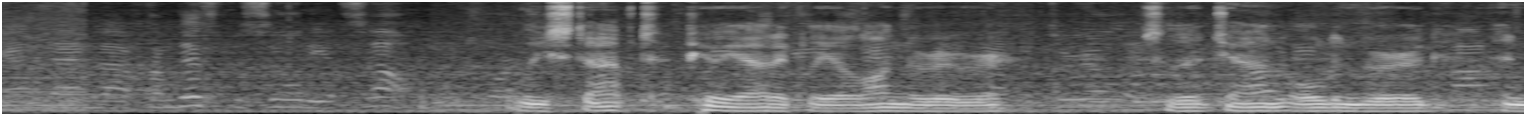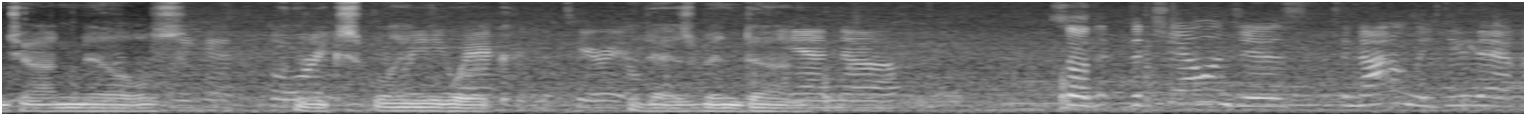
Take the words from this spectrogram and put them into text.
And then uh, from this facility itself, We stopped periodically along the river so that John Oldenburg and John Mills could explain the work that has been done. And uh, so the, the challenge is to not only do that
